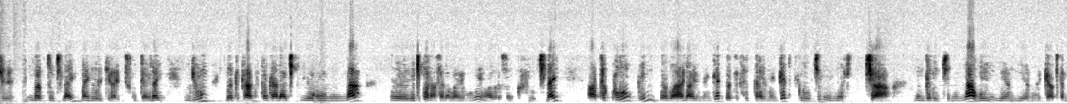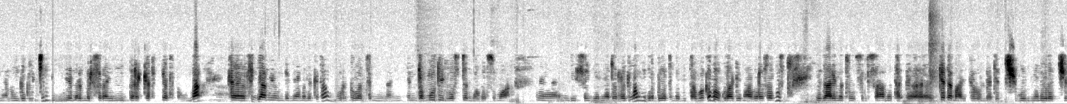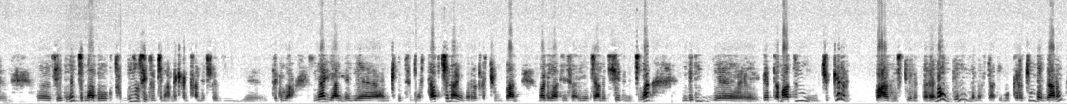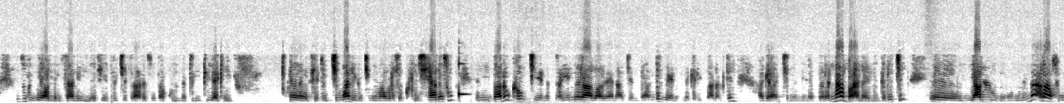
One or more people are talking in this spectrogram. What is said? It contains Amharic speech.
መብቶች ላይ minority rights ጉዳይ ላይ እንዲሁም ለጥቃት ተጋላጭ የሆኑና የጭቆና ሰለባ የሆኑ የማህበረሰብ ክፍሎች ላይ አተኩሮ ግን በባህላዊ መንገድ በተፈታዊ መንገድ ችግሮችን የመፍቻ መንገዶችን እና ወይም የመጋጠሚያ መንገዶችን የምርምር ስራ የሚበረከትበት ነው እና ከስያሜው እንደሚያመለክተው ውርድወትን እንደ ሞዴል ወስደን ነው በስሟ እንዲሰየም ያደረግነው። ውርድወት እንደሚታወቀው በጉራጌ ማህበረሰብ ውስጥ የዛሬ መቶ ስልሳ ዓመት ገደማ የተወለደች ወይም የኖረች ሴት ነች እና በወቅቱ ብዙ ሴቶችን አነቃንቃለች በዚህ ትግሏ እና የእልቂት መርታት ችላ የመረጠችውን ባል መግባት የቻለች ሴት ነች እና እንግዲህ የገጠማትን ችግር ባህል ውስጥ የነበረ ነው፣ ግን ለመፍታት የሞከረችውን በዛ ነው። ብዙ ጊዜ አሁን ለምሳሌ የሴቶች የስርዓተ ጾታ እኩልነትን ጥያቄ ሴቶችና ሌሎችም የማህበረሰብ ክፍሎች ሲያነሱ የሚባለው ከውጭ የመጣ የምዕራባውያን አጀንዳ እንደዚህ አይነት ነገር ይባላል። ግን ሀገራችንን የነበረ እና ባህላዊ መንገዶችን ያሉ መሆኑን እና ራሱ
